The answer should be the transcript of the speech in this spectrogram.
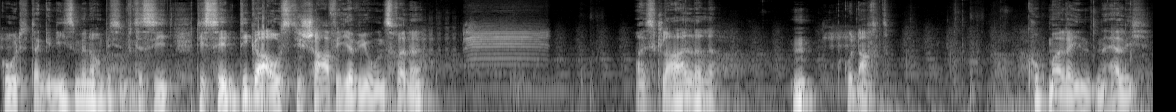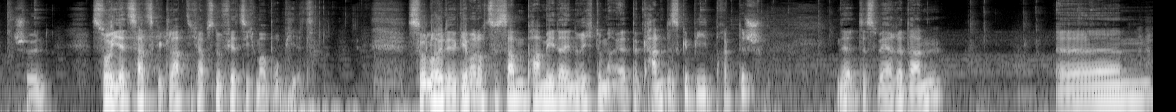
Gut, dann genießen wir noch ein bisschen. Das sieht, die sehen dicker aus, die Schafe hier, wie unsere, ne? Alles klar, Alter. Hm? Gute Nacht. Guck mal da hinten, herrlich. Schön. So, jetzt hat's geklappt. Ich habe es nur 40 Mal probiert. So, Leute, gehen wir noch zusammen ein paar Meter in Richtung äh, bekanntes Gebiet praktisch. Ne, das wäre dann ähm,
